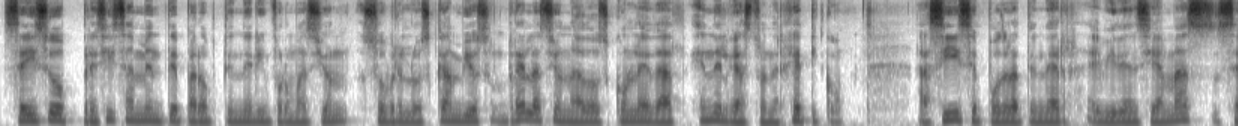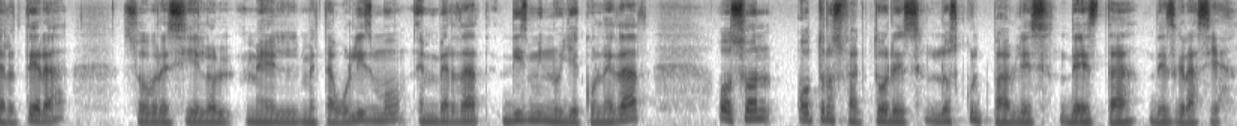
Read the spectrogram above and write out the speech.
se hizo precisamente para obtener información sobre los cambios relacionados con la edad en el gasto energético. Así se podrá tener evidencia más certera sobre si el, metabolismo en verdad disminuye con la edad o son otros factores los culpables de esta desgracia.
